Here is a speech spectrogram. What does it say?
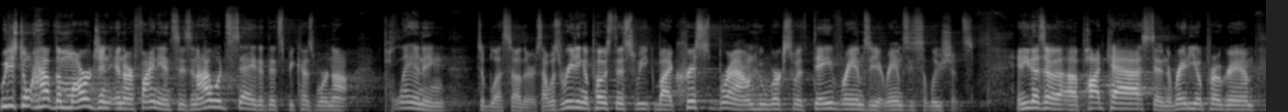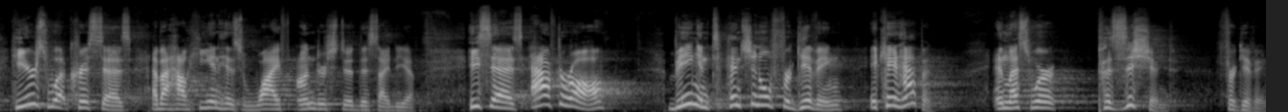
We just don't have the margin in our finances, and I would say that that's because we're not planning to bless others. I was reading a post this week by Chris Brown, who works with Dave Ramsey at Ramsey Solutions and he does a, a, podcast and a radio program. Here's what Chris says about how he and his wife understood this idea. He says, after all, being intentional forgiving, it can't happen unless we're positioned forgiving.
